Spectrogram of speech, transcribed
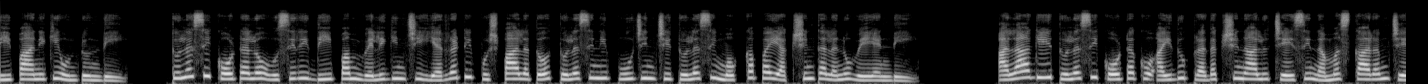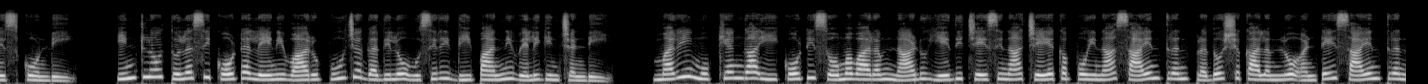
దీపానికి ఉంటుంది. తులసి కోటలో ఉసిరి దీపం వెలిగించి ఎర్రటి పుష్పాలతో తులసిని పూజించి తులసి మొక్కపై అక్షింతలను వేయండి. అలాగే తులసి కోటకు ఐదు ప్రదక్షిణాలు చేసి నమస్కారం చేసుకోండి. ఇంట్లో తులసి కోట లేని వారు పూజ గదిలో ఉసిరి దీపాన్ని వెలిగించండి. మరీ ముఖ్యంగా ఈ కోటి సోమవారం నాడు ఏది చేసినా చేయకపోయినా సాయంత్రం ప్రదోషకాలంలో అంటే సాయంత్రం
